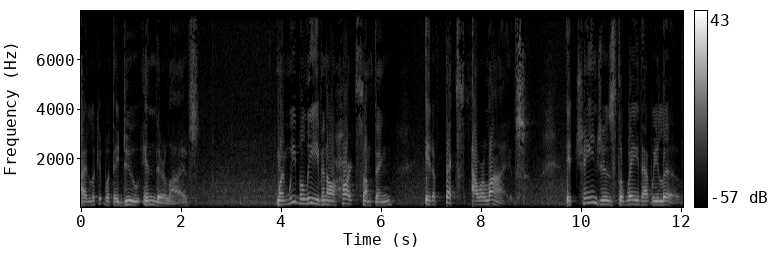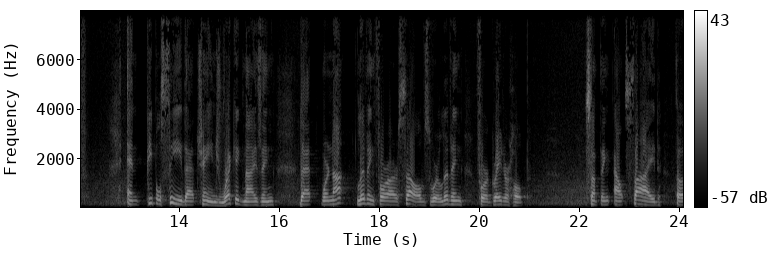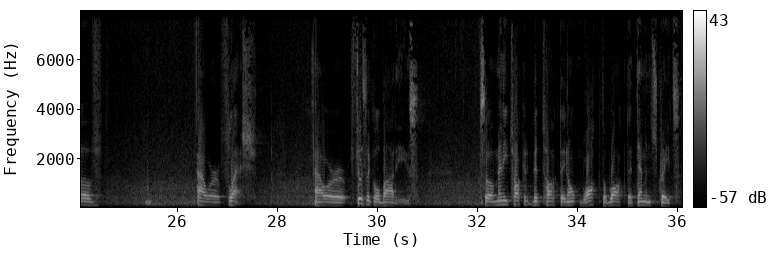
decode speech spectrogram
I look at what they do in their lives. When we believe in our heart something, it affects our lives. It changes the way that we live. And people see that change, recognizing that we're not living for ourselves, we're living for a greater hope. Something outside of our flesh, our physical bodies. So many talk good talk, they don't walk the walk that demonstrates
